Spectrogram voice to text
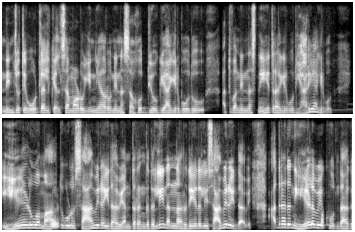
ನಿನ್ನ ಜೊತೆ ಹೋಟ್ಲಲ್ಲಿ ಕೆಲಸ ಮಾಡೋ ಇನ್ಯಾರು ನಿನ್ನ ಸಹೋದ್ಯೋಗಿ ಆಗಿರ್ಬೋದು ಅಥವಾ ನಿನ್ನ ಸ್ನೇಹಿತರಾಗಿರ್ಬೋದು ಯಾರೇ ಆಗಿರ್ಬೋದು ಈ ಹೇಳುವ ಮಾತುಗಳು ಸಾವಿರ ಇದ್ದಾವೆ ಅಂತರಂಗದಲ್ಲಿ ನನ್ನ ಹೃದಯದಲ್ಲಿ ಸಾವಿರ ಇದ್ದಾವೆ. ಆದರೆ ಅದನ್ನು ಹೇಳಬೇಕು ಅಂದಾಗ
